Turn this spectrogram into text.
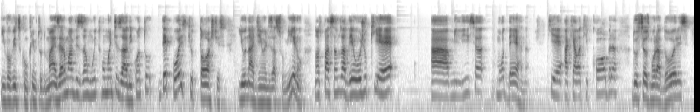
envolvidos com crime e tudo mais, era uma visão muito romantizada. Enquanto depois que o Tostes e o Nadinho eles assumiram, nós passamos a ver hoje o que é a milícia moderna, que é aquela que cobra dos seus moradores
